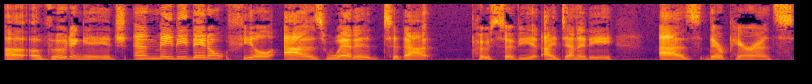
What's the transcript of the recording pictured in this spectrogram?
uh, voting age, and maybe they don't feel as wedded to that post Soviet identity as their parents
